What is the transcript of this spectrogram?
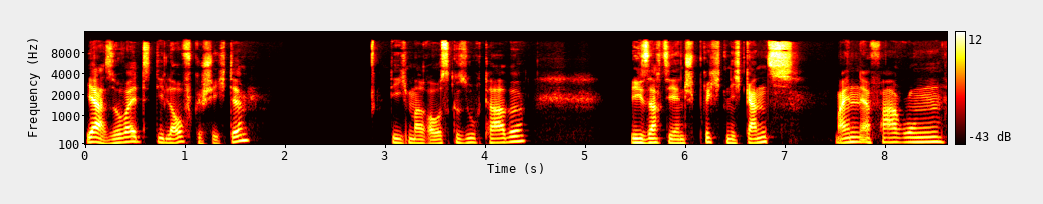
Ja, soweit die Laufgeschichte, die ich mal rausgesucht habe. Wie gesagt, sie entspricht nicht ganz meinen Erfahrungen.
